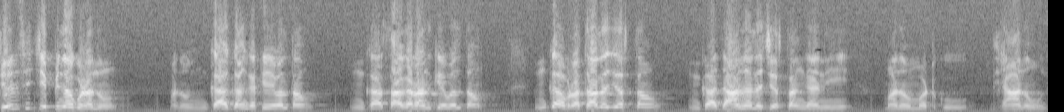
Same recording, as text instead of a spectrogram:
తెలిసి చెప్పినా కూడాను మనం ఇంకా గంగకే వెళ్తాం ఇంకా సాగరానికే వెళ్తాం ఇంకా వ్రతాలు చేస్తాం ఇంకా దానాలు చేస్తాం కానీ మనం మటుకు ధ్యానం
